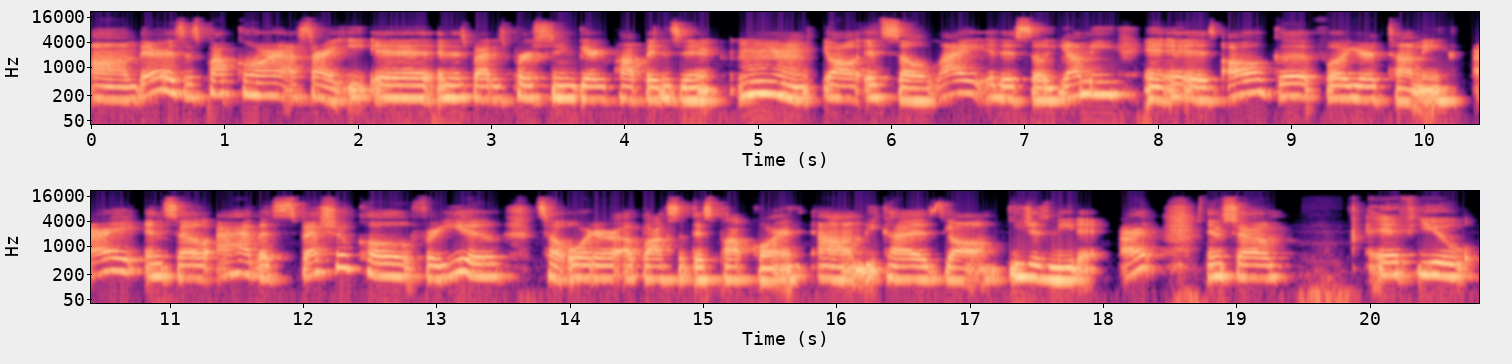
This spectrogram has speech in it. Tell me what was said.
Um, there is this popcorn. I started eating, and it's by this person, Gary Poppins, and mm, y'all, it's so light, it is so yummy, and it is all good for your tummy. All right, and so I have a special code for you to order a box of this popcorn, um, because y'all, you just need it. All right, and so if you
